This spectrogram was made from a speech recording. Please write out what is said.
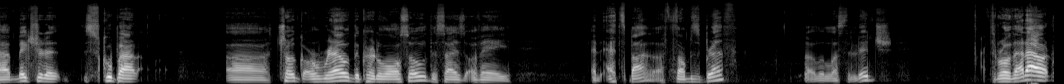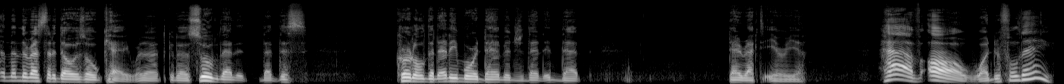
uh, make sure to scoop out a chunk around the kernel also, the size of a an etzba, a thumb's breadth, a little less than an inch. Throw that out, and then the rest of the dough is okay. We're not going to assume that it, that this kernel did any more damage than in that direct area. Have a wonderful day.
